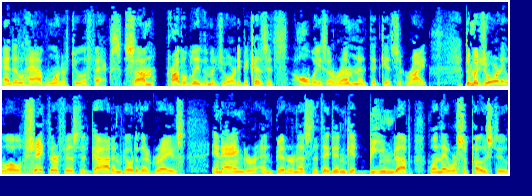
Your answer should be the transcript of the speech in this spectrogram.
and it'll have one of two effects. Some, probably the majority, because it's always a remnant that gets it right. The majority will shake their fist at God and go to their graves in anger and bitterness that they didn't get beamed up when they were supposed to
